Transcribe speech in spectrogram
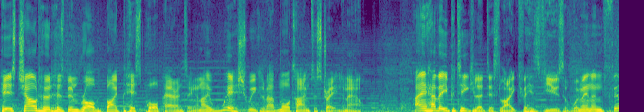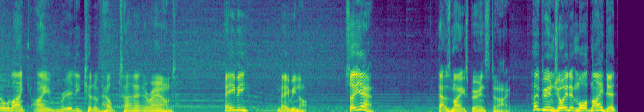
His childhood has been robbed by piss poor parenting, and I wish we could have had more time to straighten him out. I have a particular dislike for his views of women and feel like I really could have helped turn it around. Maybe, maybe not. So, yeah, that was my experience tonight. Hope you enjoyed it more than I did.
